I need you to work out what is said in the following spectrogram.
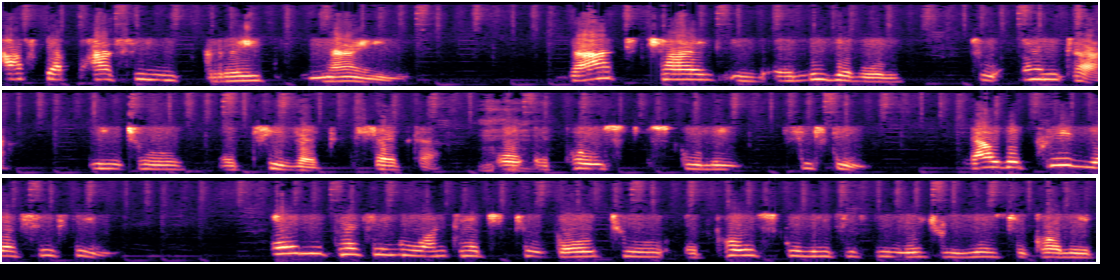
After passing grade 9 that child is eligible to enter into a TVET sector or mm-hmm. a post-schooling system. Now, the previous system any person who wanted to go to a post-schooling system, which we used to call it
